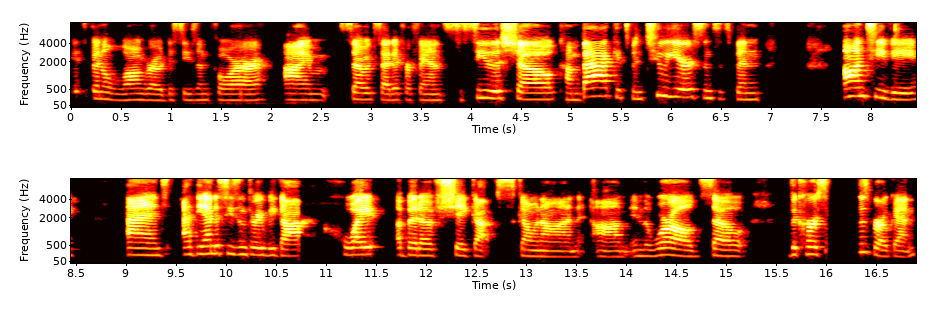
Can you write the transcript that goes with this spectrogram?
it's been a long road to season four. I'm so excited for fans to see this show come back. It's been two years since it's been on TV. And at the end of season three, we got quite a bit of shakeups going on um, in the world. So the curse is broken,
